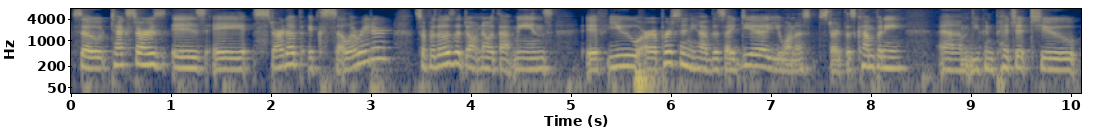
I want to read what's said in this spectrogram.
So TechStars is a startup accelerator. So for those that don't know what that means, if you are a person, you have this idea, you want to start this company, um, you can pitch it to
